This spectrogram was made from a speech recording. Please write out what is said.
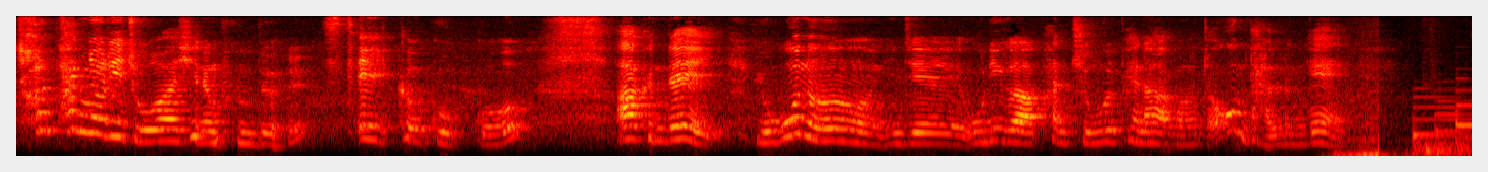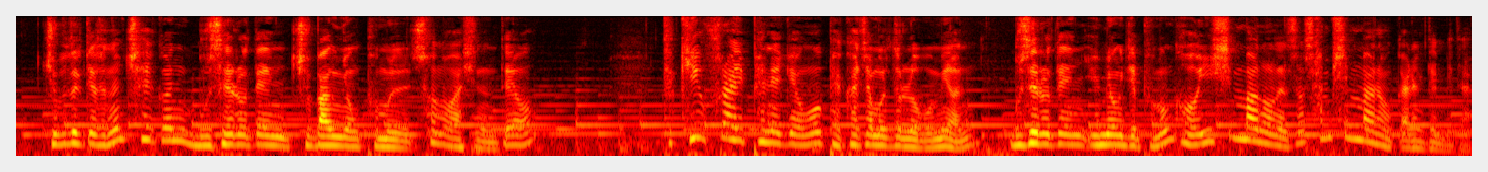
철판 요리 좋아하시는 분들 스테이크 굽고 아 근데 요거는 이제 우리가 판 주물패나하고는 조금 다른 게 주부들께서는 최근 무쇠로 된 주방용품을 선호하시는데요. 특히 후라이팬의 경우 백화점을 둘러보면 무쇠로 된 유명 제품은 거의 10만원에서 30만원가량 됩니다.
